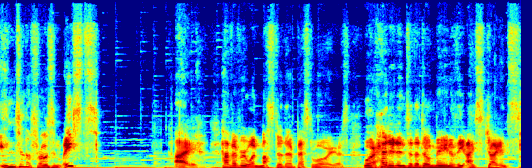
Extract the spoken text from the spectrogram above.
into the frozen wastes? Aye, have everyone muster their best warriors. We're headed into the domain of the ice giants.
